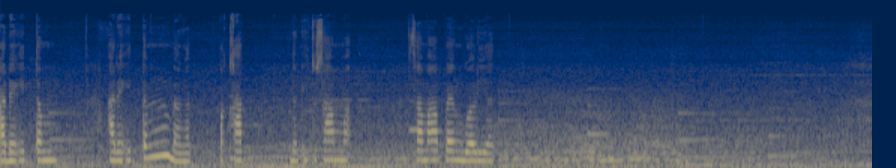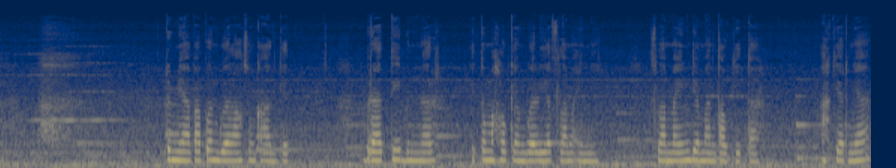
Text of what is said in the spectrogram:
ada yang hitam, ada yang hitam banget, pekat, dan itu sama, sama apa yang gue lihat. Demi apa pun gue langsung kaget. Berarti benar itu makhluk yang gue lihat selama ini. Selama ini dia mantau kita. Akhirnya,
